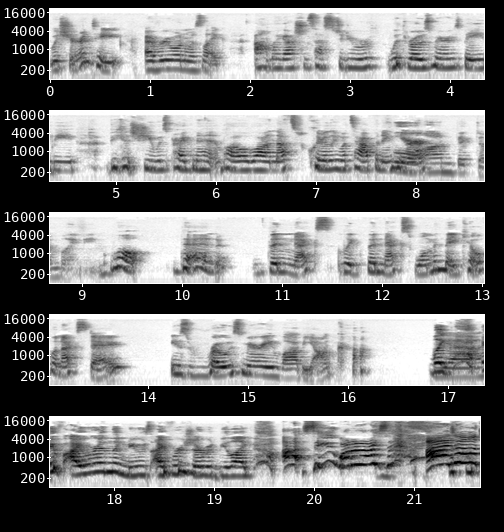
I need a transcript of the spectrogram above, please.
with Sharon Tate, everyone was like, "Oh my gosh, this has to do with Rosemary's Baby because she was pregnant and blah blah blah," and that's clearly what's happening Full here. on victim blaming. Well, then the next, like the next woman they kill the next day is Rosemary LaBianca. Like, Yeah. if I were in the news, I for sure would be like, "Ah, see, what did I say?" I told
